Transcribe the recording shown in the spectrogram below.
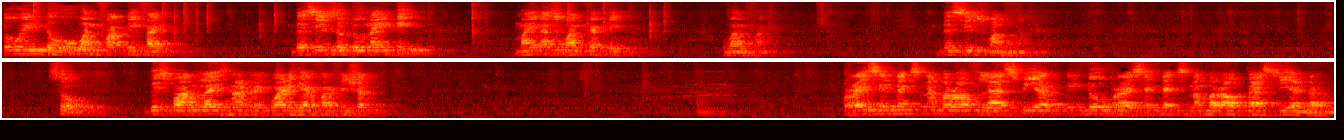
Two into one forty five. This is two ninety minus one fifty. One five. This is one five. So this formula is not required here for Fisher. Price index number of last year into price index number of past year under.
